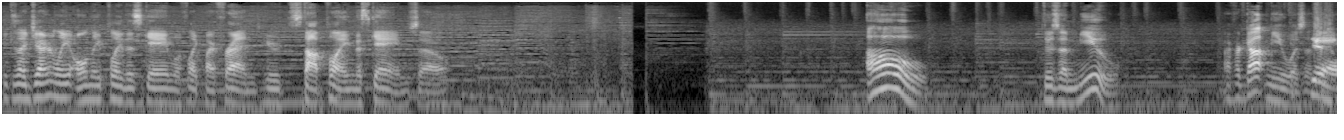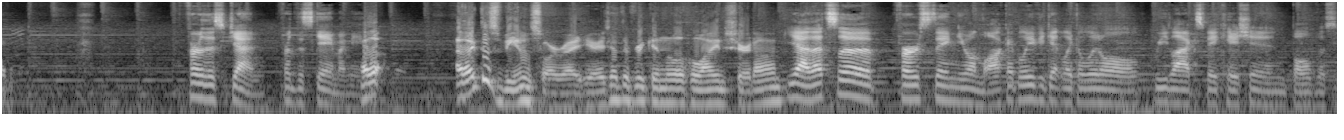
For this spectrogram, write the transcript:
Because I generally only play this game with like my friend who stopped playing this game, so. Oh! There's a Mew. I forgot Mew was a Yeah. For this gen. For this game, I mean. I, li- I like this Venusaur right here. He's got the freaking little Hawaiian shirt on. Yeah, that's the first thing you unlock, I believe. You get like a little relax vacation bulbous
